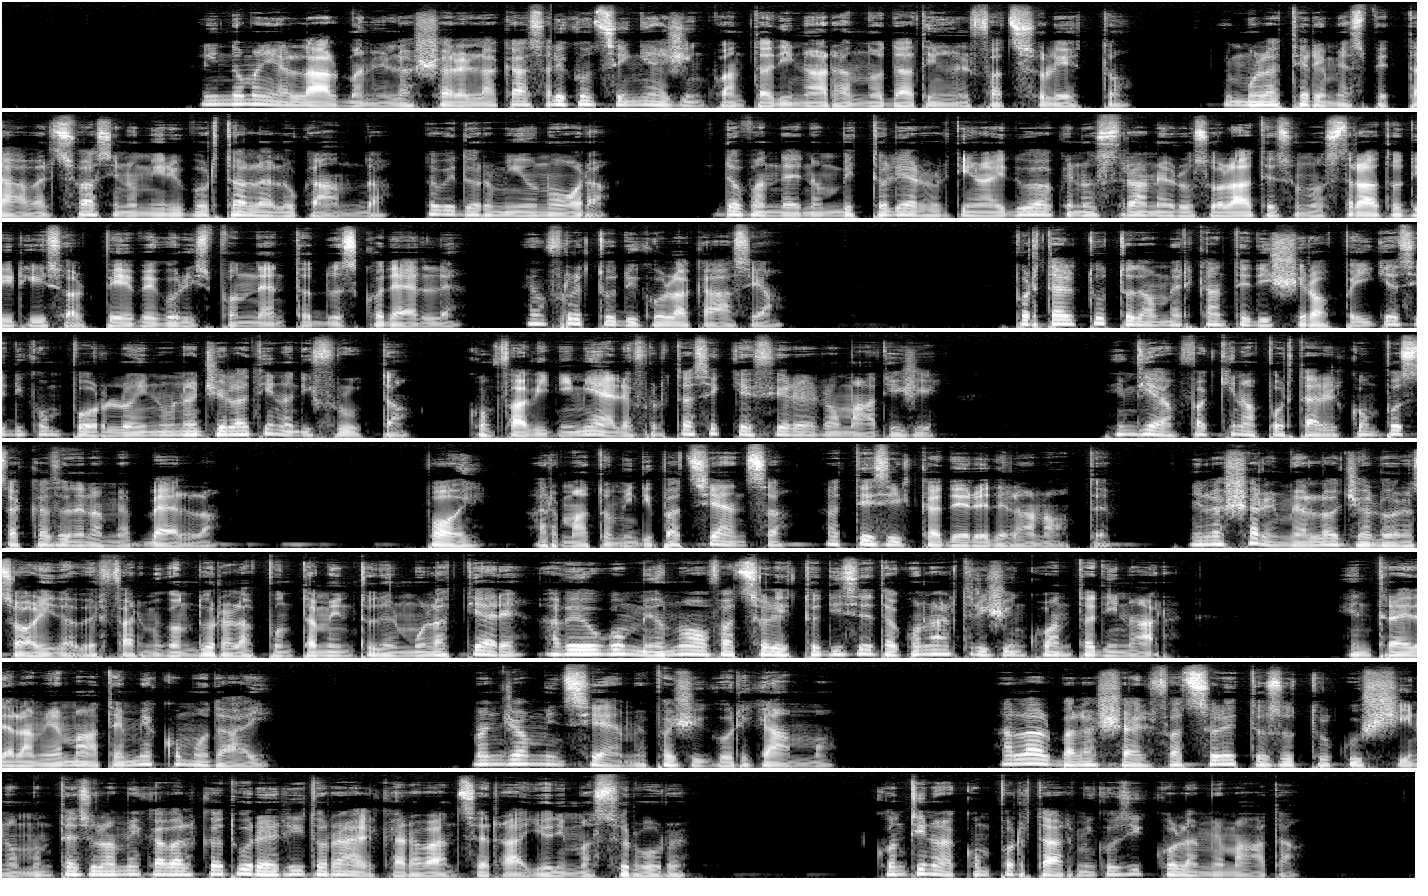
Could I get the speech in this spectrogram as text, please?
L'indomani all'alba, nel lasciare la casa, le consegnai 50 dinari annodati nel fazzoletto. Il mulattiere mi aspettava, il suo asino mi riportò alla locanda, dove dormì un'ora, e dopo andai da un bettoliere a ordinare due oche nostrane rosolate su uno strato di riso al pepe corrispondente a due scodelle e un frutto di colacasia. Portai il tutto da un mercante di sciroppo e gli chiesi di comporlo in una gelatina di frutta, con favi di miele, frutta secca e fiori aromatici, inviai un facchino a portare il composto a casa della mia bella. Poi, armatomi di pazienza, attesi il cadere della notte. Nel lasciare il mio alloggio all'ora solita per farmi condurre all'appuntamento del mulattiere, avevo con me un nuovo fazzoletto di seta con altri 50 dinar. Entrai dalla mia amata e mi accomodai. Mangiammo insieme, poi ci coricammo. All'alba lasciai il fazzoletto sotto il cuscino, montai sulla mia cavalcatura e ritornai al caravanserraglio di Masrur. Continuai a comportarmi così con la mia amata,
